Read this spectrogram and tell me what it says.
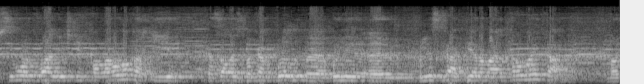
всего два лишних поворота, и казалось бы, как был, э, были э, близка первая тройка, но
